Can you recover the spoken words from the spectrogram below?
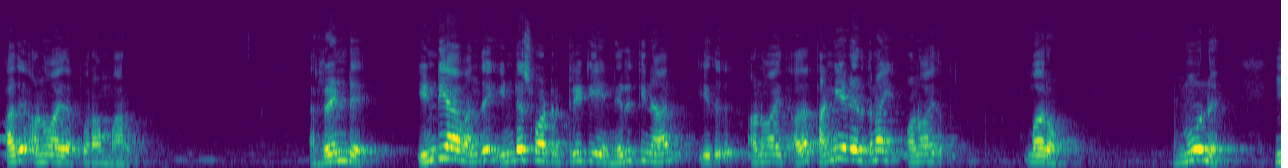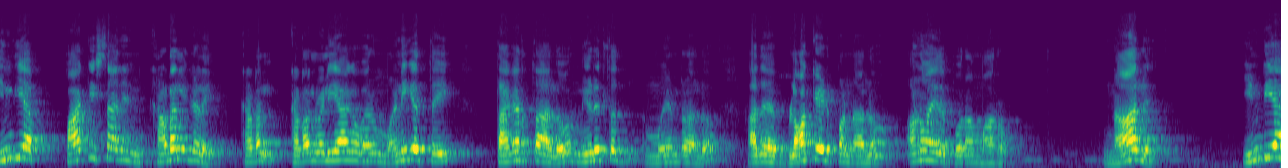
அது அணு ஆயுத போரா மாறும். ரெண்டு இந்தியா வந்து இண்டஸ் வாட்டர் ட்ரீட்டியை நிறுத்தினால் இது அணு ஆயுத அதாவது தண்ணியை நிறுத்தினா அணு ஆயுத மாறும். மூணு இந்தியா பாகிஸ்தானின் கடல்களை கடல் கடல் வழியாக வரும் வணிகத்தை தகர்த்தாலோ நிறுத்த முயன்றாலோ அதை பிளாக்கேட் பண்ணாலோ அணு ஆயுத போரா மாறும். நாலு இந்தியா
